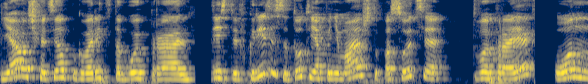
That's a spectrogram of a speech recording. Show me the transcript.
Я очень хотела поговорить с тобой про действие в кризисе. Тут я понимаю, что, по сути, твой проект, он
